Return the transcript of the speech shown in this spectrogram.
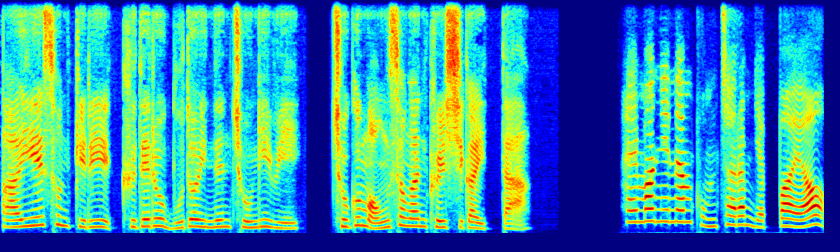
아이의 손길이 그대로 묻어있는 종이 위 조금 엉성한 글씨가 있다. 할머니는 봄처럼 예뻐요.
